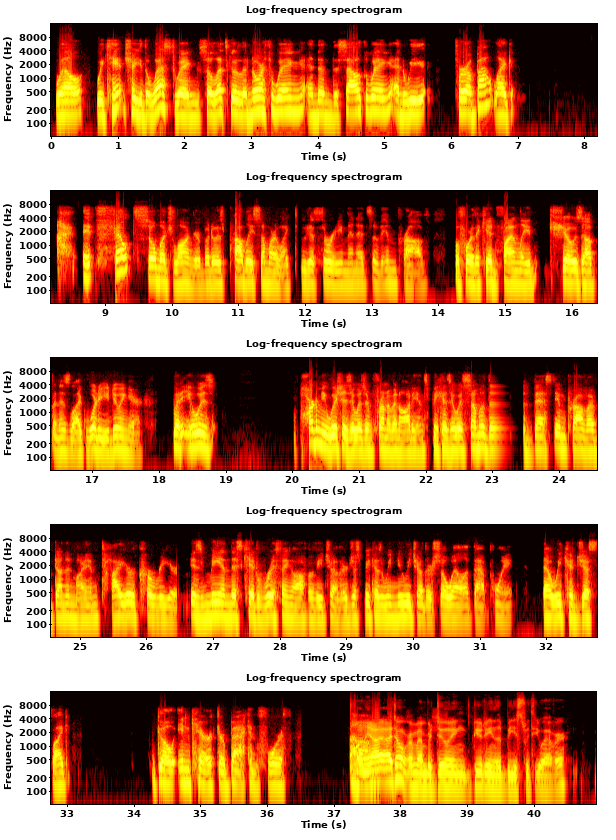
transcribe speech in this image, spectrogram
well, we can't show you the West Wing, so let's go to the North Wing and then the South Wing. And we, for about like, it felt so much longer, but it was probably somewhere like two to three minutes of improv before the kid finally shows up and is like, What are you doing here? But it was, part of me wishes it was in front of an audience because it was some of the best improv I've done in my entire career is me and this kid riffing off of each other just because we knew each other so well at that point that we could just like go in character back and forth. Funny, Um, I, I don't remember doing Beauty and the Beast with you ever.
